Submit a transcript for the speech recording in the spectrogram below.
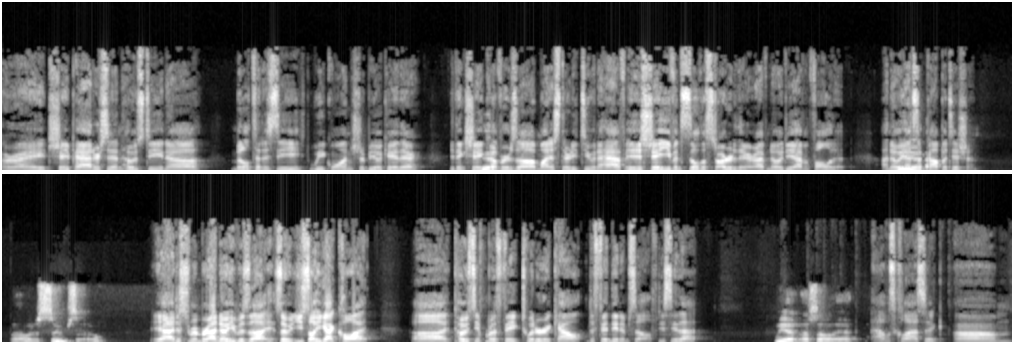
All right, Shea Patterson hosting uh, Middle Tennessee week one should be okay there. You think Shea Yeah. covers uh, minus 32 and a half? Is Shea even still the starter there? I have no idea. I haven't followed it. I know he had some competition. I would assume so. Yeah, I just remember. I know he was. Uh, so you saw he got caught uh, posting from a fake Twitter account defending himself. Do you see that? Yeah, I saw that. That was classic. Um,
